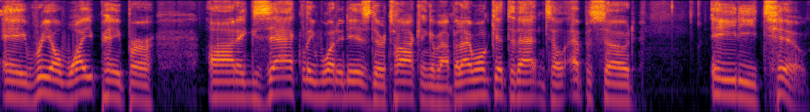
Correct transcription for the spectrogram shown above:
a real white paper on exactly what it is they're talking about, but I won't get to that until episode 82.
